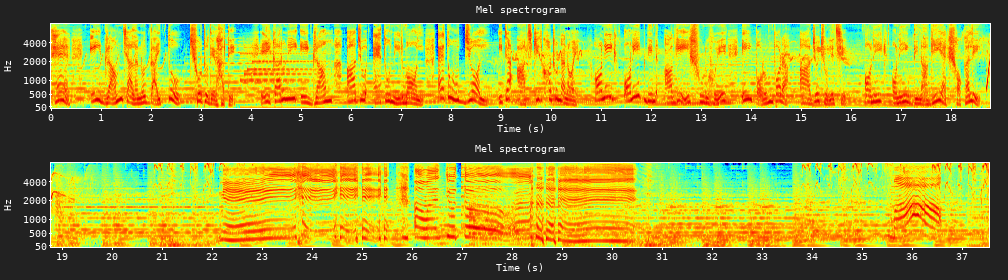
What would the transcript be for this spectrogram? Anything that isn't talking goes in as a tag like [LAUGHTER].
হ্যাঁ এই গ্রাম চালানোর দায়িত্ব ছোটদের হাতে। এই কারণেই এই গ্রাম আজও এত নির্মল, এত উজ্জ্বল। এটা আজকের ঘটনা নয়, অনেক অনেক দিন আগেই শুরু হয়ে এই পরম্পরা আজও চলেছে। অনেক অনেক দিন আগেই এক সকালে। [LAUGHS] আমার জুতো। [LAUGHS]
